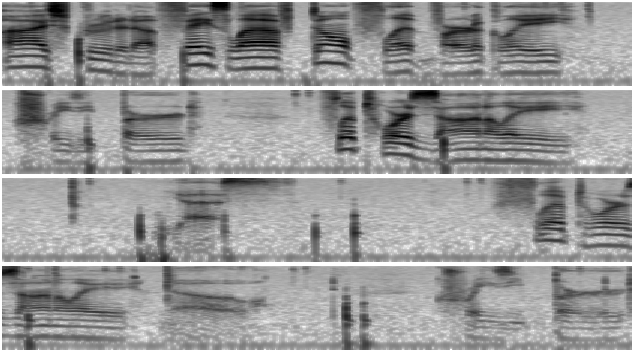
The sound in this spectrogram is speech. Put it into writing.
I screwed it up. Face left, don't flip vertically. Crazy bird. Flipped horizontally. Yes. Flipped horizontally. No. Crazy bird.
